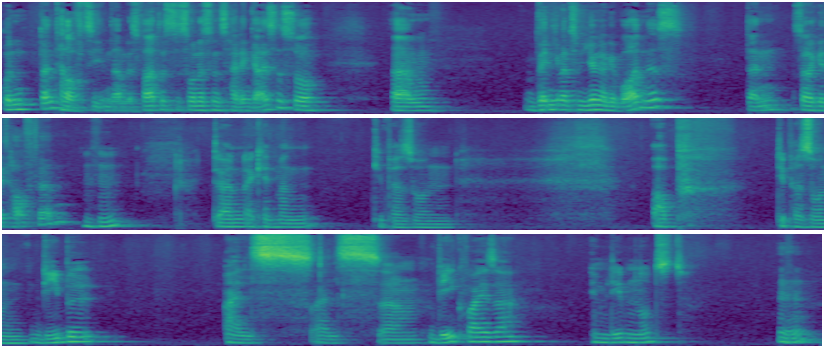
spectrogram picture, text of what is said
und dann tauft sie im Namen des Vaters, des Sohnes und des Heiligen Geistes. So, ähm, wenn jemand zum Jünger geworden ist, dann soll er getauft werden. Mhm. Dann erkennt man die Person, ob die Person Bibel als, als ähm, Wegweiser im Leben nutzt. Mhm.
